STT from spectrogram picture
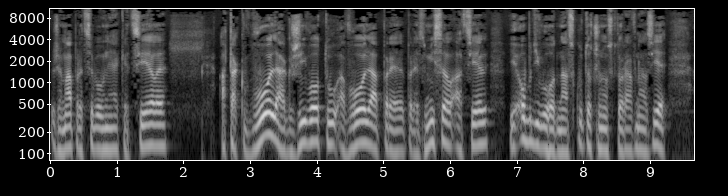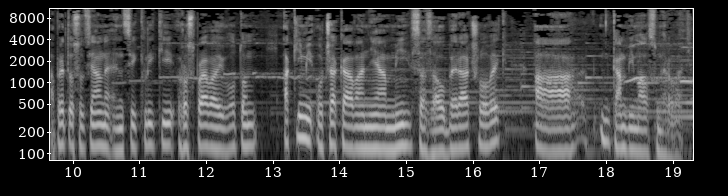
že má pred sebou nejaké ciele, a tak vôľa k životu a vôľa pre, pre zmysel a cieľ je obdivuhodná skutočnosť, ktorá v nás je. A preto sociálne encykliky rozprávajú o tom, akými očakávaniami sa zaoberá človek a kam by mal smerovať.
